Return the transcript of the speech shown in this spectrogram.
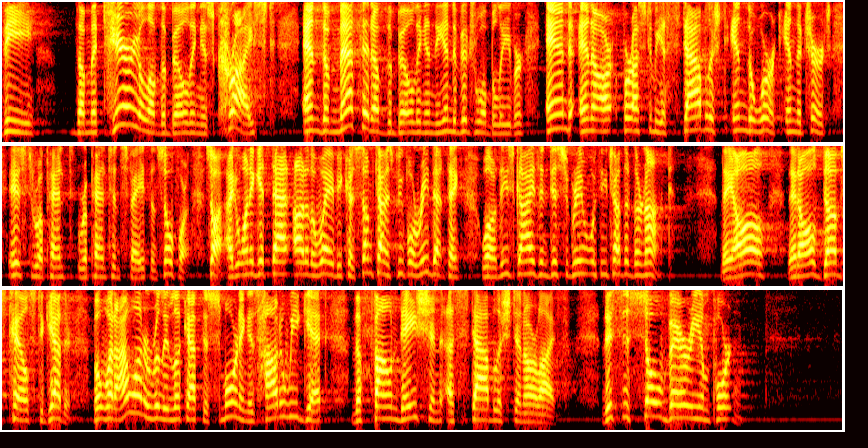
the, the material of the building is Christ, and the method of the building and the individual believer, and, and our, for us to be established in the work in the church, is through repent, repentance, faith, and so forth. So I want to get that out of the way because sometimes people read that and think, well, are these guys in disagreement with each other? They're not. They all, that all dovetails together. But what I want to really look at this morning is how do we get the foundation established in our life? This is so very important.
